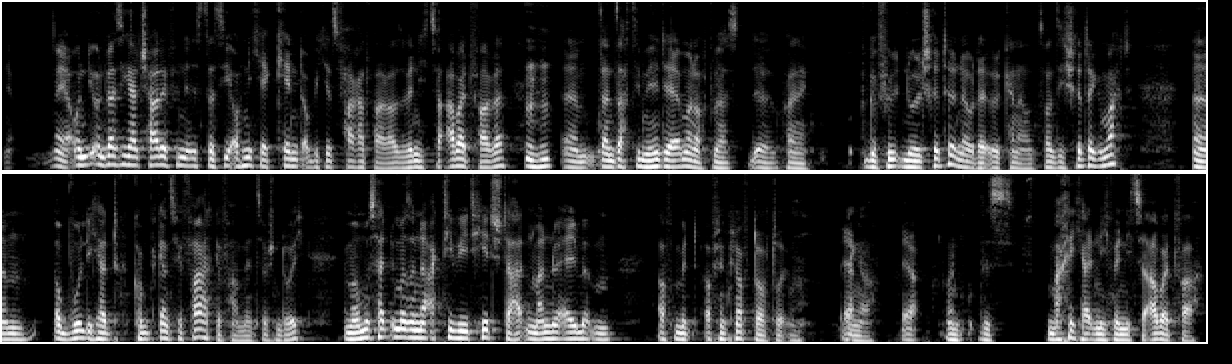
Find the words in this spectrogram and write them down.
Ja. Naja, und, und was ich halt schade finde, ist, dass sie auch nicht erkennt, ob ich jetzt Fahrrad fahre. Also wenn ich zur Arbeit fahre, Mhm. ähm, dann sagt sie mir hinterher immer noch, du hast äh, keine, gefühlt null Schritte ne, oder äh, keine Ahnung, 20 Schritte gemacht. Ähm, obwohl ich halt kommt ganz viel Fahrrad gefahren bin zwischendurch. Man muss halt immer so eine Aktivität starten, manuell mit dem, auf, mit, auf den Knopf draufdrücken. Ja. Länger. ja. Und das mache ich halt nicht, wenn ich zur Arbeit fahre.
